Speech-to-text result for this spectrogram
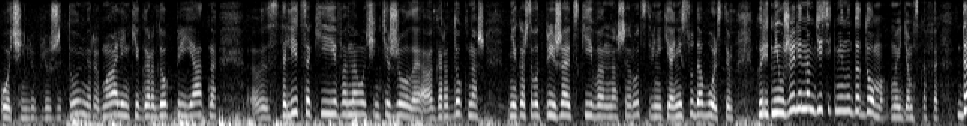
Очень люблю Житомир. Маленький городок, приятно. Э, Столица Киева, она очень тяжелая, а городок наш, мне кажется, вот приезжают с Киева наши родственники, они с удовольствием. Говорит, неужели нам 10 минут до дома? Мы идем с кафе. Да,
